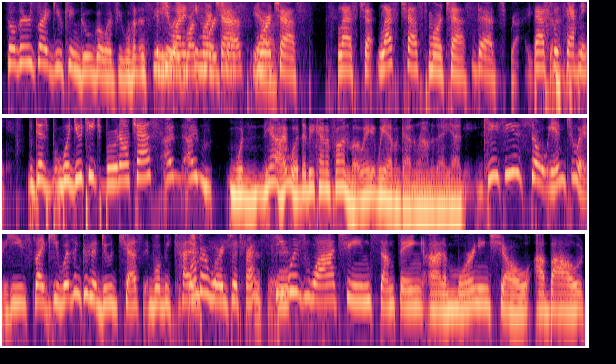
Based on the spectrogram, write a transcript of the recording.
So there's like you can Google if you want to see if you like, want to see what's more, chess, Yeah. more chess, less chess, less chess, more chess. That's right. That's what's happening. Does would you teach Bruno chess? I, I wouldn't. Yeah, I would. That'd be kind of fun, but we we haven't gotten around to that yet. Casey is so into it. He's like he wasn't going to do chess well because Remember words with friends. He was watching something on a morning show about,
